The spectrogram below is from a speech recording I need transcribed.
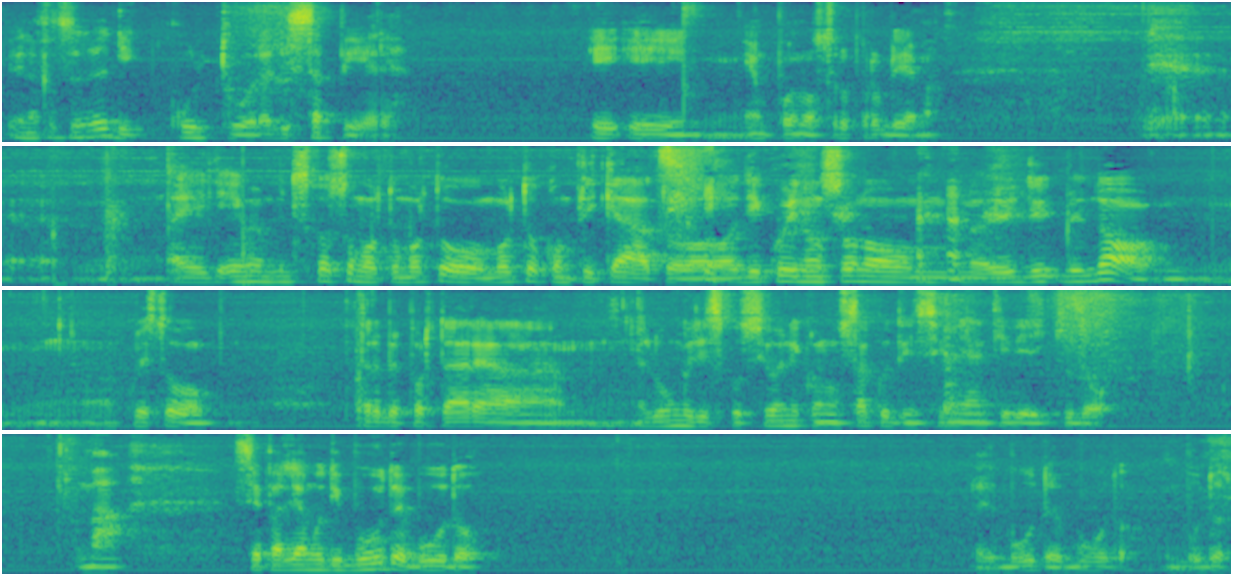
è una questione di cultura, di sapere e, e è un po' il nostro problema. Eh, è un discorso molto, molto, molto complicato di cui non sono no questo potrebbe portare a, a lunghe discussioni con un sacco di insegnanti di Aikido. Ma se parliamo di Budo è Budo. Il Budo è Budo. Il Budo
